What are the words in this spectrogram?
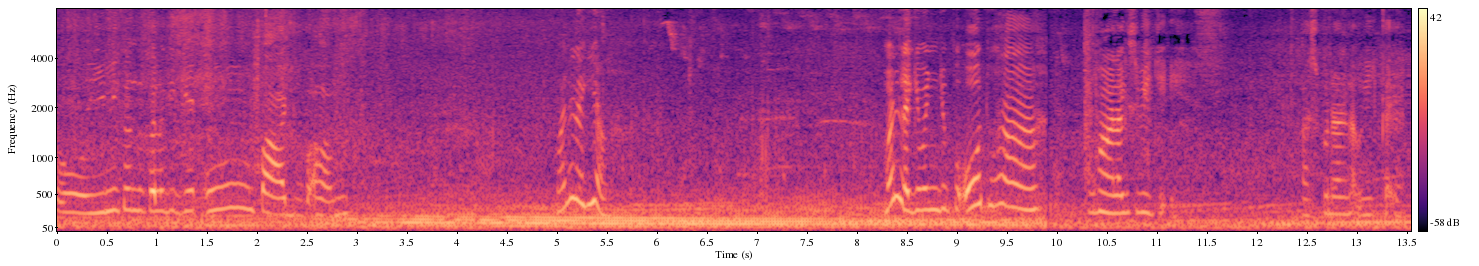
Oh, ini kengga kalau gigit. Hmm, padu faham. Mana lagi yang? Mana lagi mana jumpa? Oh, tu ha. Tu ha, lagi sebiji. Pas pun dah nak pergi ikat kan.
